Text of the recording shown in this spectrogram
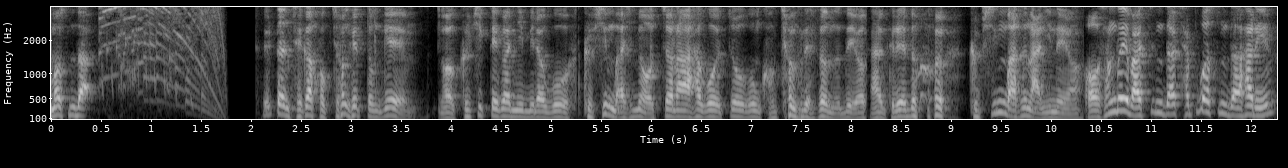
고맙습니다. 일단 제가 걱정했던 게 어, 급식 대관님이라고 급식 마시면 어쩌나 하고 조금 걱정을 했었는데요. 아, 그래도 급식 맛은 아니네요. 어, 상당히 맛있습니다. 잘 뽑았습니다. 할인.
